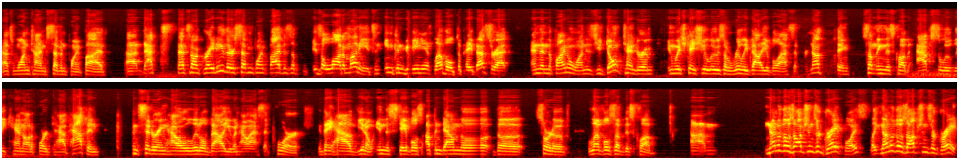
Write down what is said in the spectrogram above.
That's one times 7.5. Uh, that's that's not great either. 7.5 is a is a lot of money. It's an inconvenient level to pay Boeser at. And then the final one is you don't tender him, in which case you lose a really valuable asset for nothing, something this club absolutely cannot afford to have happen considering how little value and how asset poor they have, you know, in the stables up and down the the sort of levels of this club. Um, none of those options are great, boys. Like none of those options are great,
